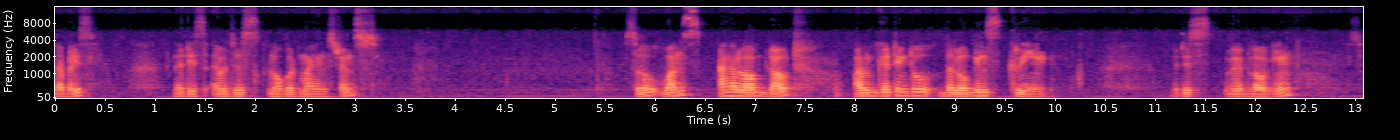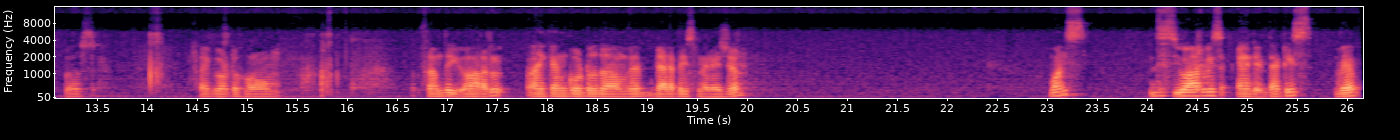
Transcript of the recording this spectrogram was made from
database. That is I will just log out my instance. So once I have logged out I will get into the login screen. That is web login. Suppose if I go to home from the URL I can go to the web database manager. Once this URL is ended that is web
